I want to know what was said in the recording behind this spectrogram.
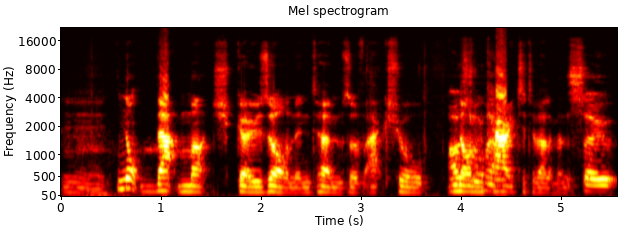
Mm. not that much goes on in terms of actual I was about- non-character development. So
